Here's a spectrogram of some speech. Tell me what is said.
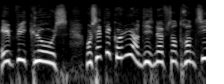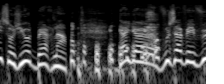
Et puis Klaus, on s'était connus en 1936 au JO de Berlin. D'ailleurs, vous avez vu,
